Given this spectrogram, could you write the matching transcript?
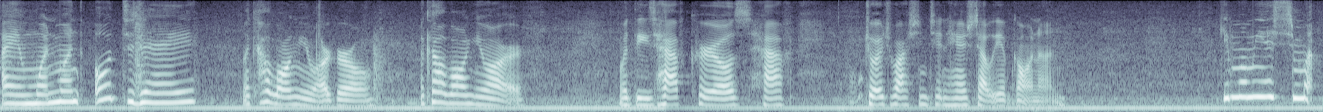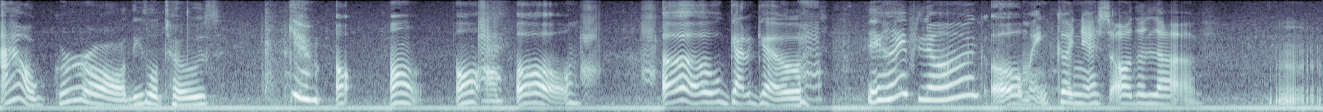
I am one month old today. Look how long you are, girl. Look how long you are. With these half curls, half George Washington hairstyle we have going on. Give mommy a smile. Ow, girl. These little toes. Give, oh, oh, oh, oh. Oh, gotta go. Say hi, vlog. Oh my goodness, all the love. Mm.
